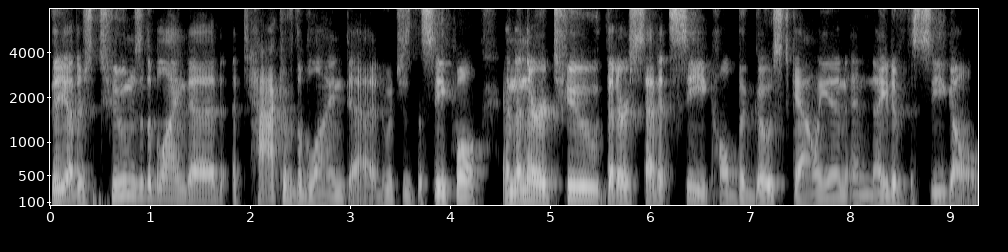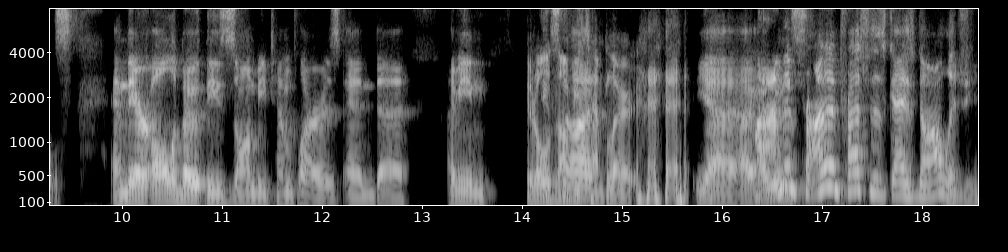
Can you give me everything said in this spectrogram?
yeah. There's Tombs of the Blind Dead, Attack of the Blind Dead, which is the sequel, and then there are two that are set at sea called The Ghost Galleon and Night of the Seagulls, and they are all about these zombie Templars. And uh, I mean Good old it's zombie not, Templar. yeah, I, am imp- I'm impressed with this guy's knowledge.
